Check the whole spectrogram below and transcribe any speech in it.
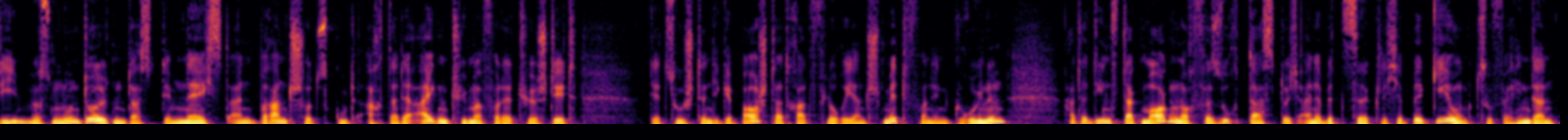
Die müssen nun dulden, dass demnächst ein Brandschutzgutachter der Eigentümer vor der Tür steht. Der zuständige Baustadtrat Florian Schmidt von den Grünen hatte Dienstagmorgen noch versucht, das durch eine bezirkliche Begehung zu verhindern.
